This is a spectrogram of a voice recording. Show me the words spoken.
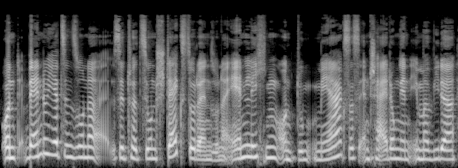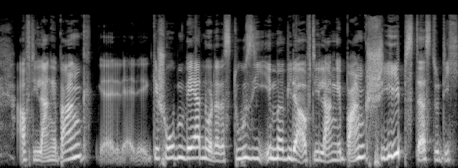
Und wenn du jetzt in so einer Situation steckst oder in so einer ähnlichen und du merkst, dass Entscheidungen immer wieder auf die lange Bank äh, geschoben werden oder dass du sie immer wieder auf die lange Bank schiebst, dass du dich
